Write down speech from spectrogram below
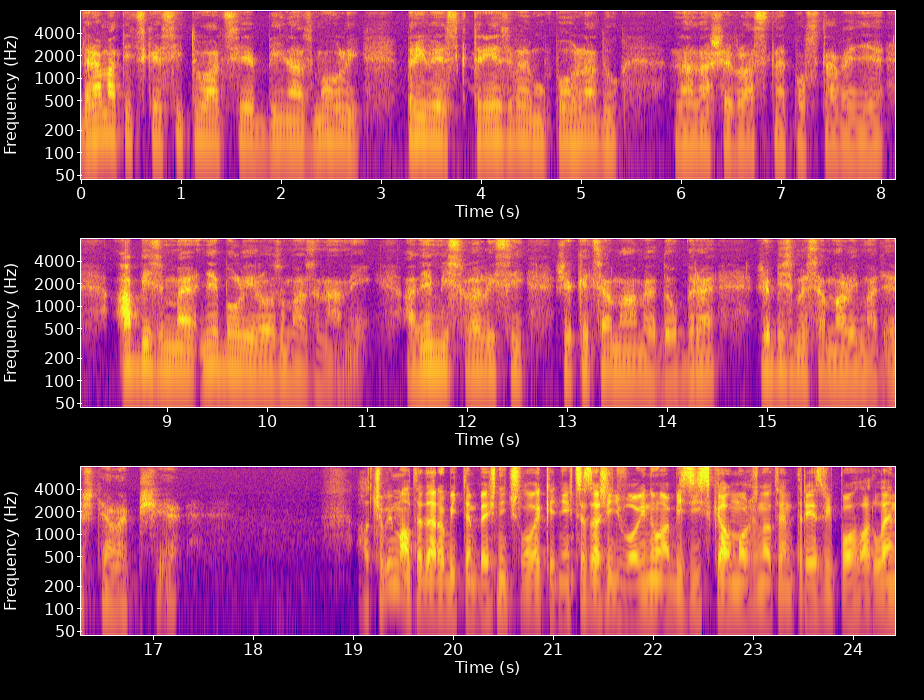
dramatické situácie by nás mohli priviesť k triezvému pohľadu na naše vlastné postavenie, aby sme neboli rozmaznaní a nemysleli si, že keď sa máme dobre, že by sme sa mali mať ešte lepšie. Ale čo by mal teda robiť ten bežný človek, keď nechce zažiť vojnu, aby získal možno ten triezvy pohľad? Len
